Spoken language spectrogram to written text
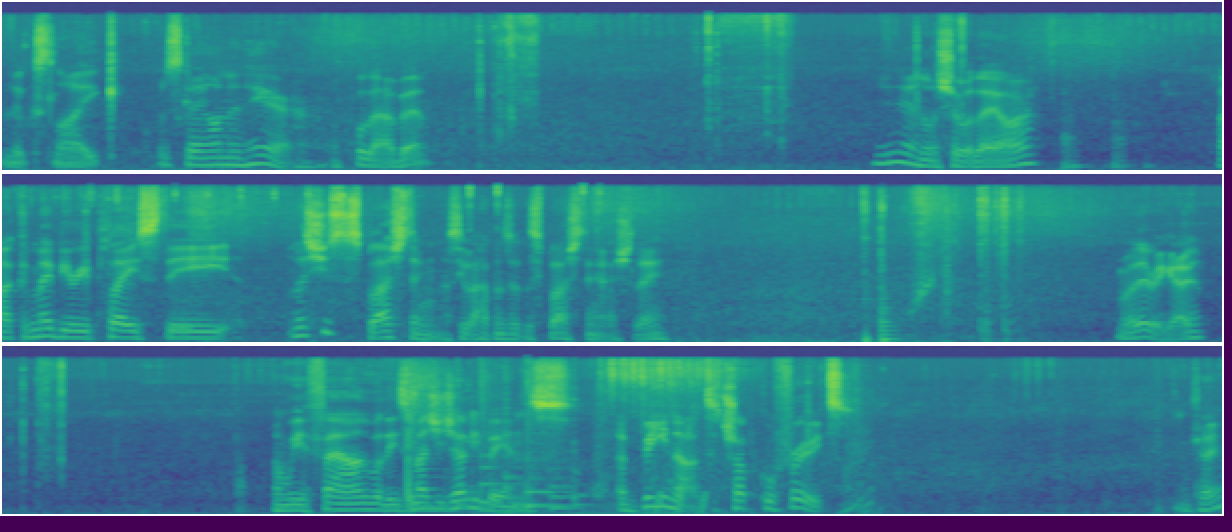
Looks like... What's going on in here? I'll pull out a bit. Yeah, I'm not sure what they are. I could maybe replace the... Let's use the splash thing. see what happens with the splash thing, actually. Well, there we go. And we have found, well, these magic jelly beans. A bee nut, a tropical fruit. Okay.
